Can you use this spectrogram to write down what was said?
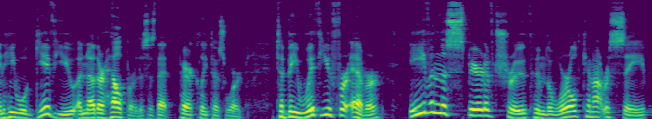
and he will give you another helper. This is that Parakletos word. To be with you forever, even the Spirit of truth, whom the world cannot receive,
